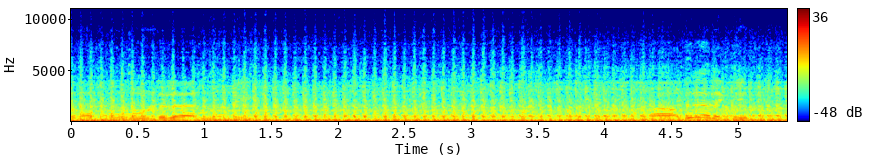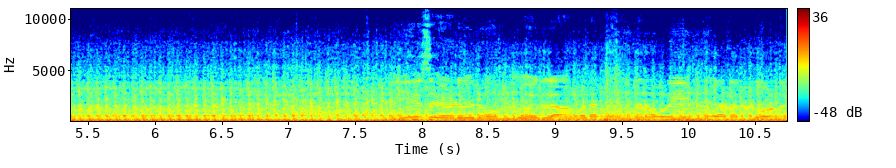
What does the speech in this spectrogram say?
അപ്പൊ പൂവുണ്ട് അല്ലേ അത് കലക്കി ഈ സൈഡ് പിന്നെ ഒന്നുമില്ല അവിടെ ഇങ്ങനെ ഒഴിഞ്ഞ് കിടക്കുവാണ്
